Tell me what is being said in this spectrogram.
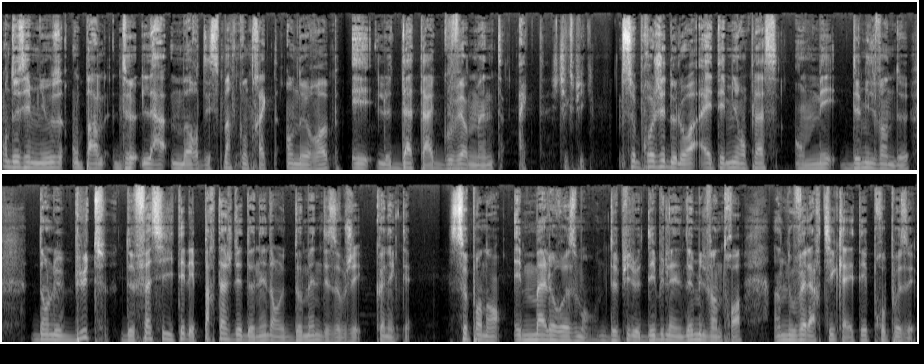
En deuxième news, on parle de la mort des smart contracts en Europe et le Data Government Act. Je t'explique. Ce projet de loi a été mis en place en mai 2022 dans le but de faciliter les partages des données dans le domaine des objets connectés. Cependant, et malheureusement, depuis le début de l'année 2023, un nouvel article a été proposé.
